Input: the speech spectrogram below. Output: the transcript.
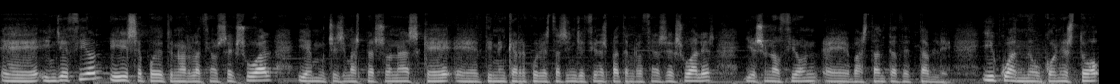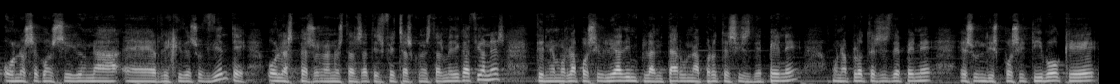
eh, inyección y se puede tener una relación sexual y hay muchísimas personas que eh, tienen que recurrir a estas inyecciones para tener relaciones sexuales y es una opción eh, bastante aceptable. Y cuando con esto o no se consigue una eh, rigidez suficiente o las personas no están satisfechas con estas medicaciones, tenemos la posibilidad de implantar una prótesis de pene. Una prótesis de pene es un dispositivo que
